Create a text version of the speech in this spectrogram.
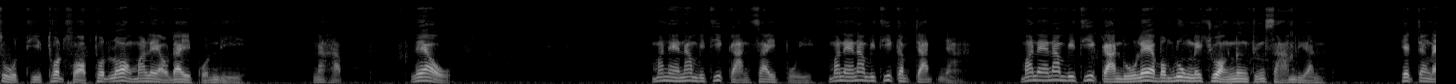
สูตรที่ทดสอบทดลองมาแล้วได้ผลดีนะครับ แล้วมาแนะนำวิธีการใส่ปุ๋ย มาแนะนำวิธีกำจัดหญ้ามาแนะนำวิธีการดูแลบำรุงในช่วงหนึ่งถึงสามเดือน เฮ็ดจังได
